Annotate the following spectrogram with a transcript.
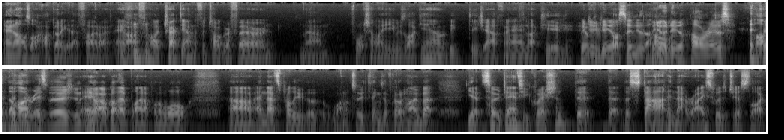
And I was like, I've got to get that photo. And I, I tracked down the photographer, and um, fortunately, he was like, "Yeah, I'm a big DJR fan. Like, here, We I'll do deal. I'll send you the We do a whole, deal. whole res, hi- the high res version." Anyway, I've got that blown up on the wall, uh, and that's probably one or two things I've got at home. But yeah, so to answer your question, the the, the start in that race was just like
